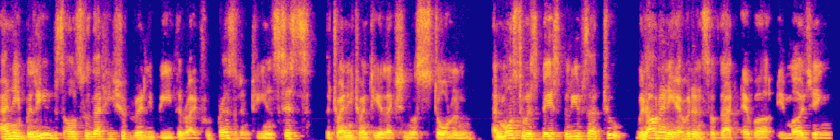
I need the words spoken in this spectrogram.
And he believes also that he should really be the rightful president. He insists the 2020 election was stolen. And most of his base believes that too, without any evidence of that ever emerging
